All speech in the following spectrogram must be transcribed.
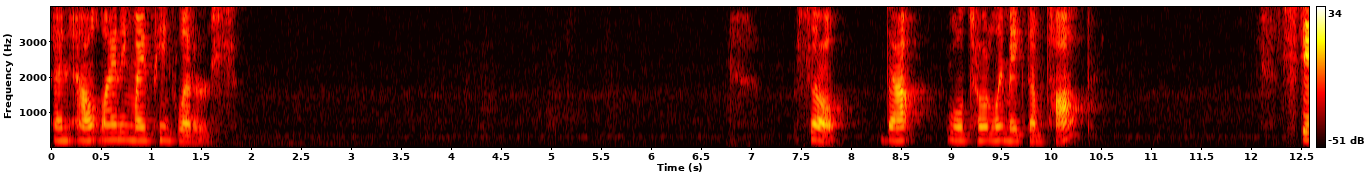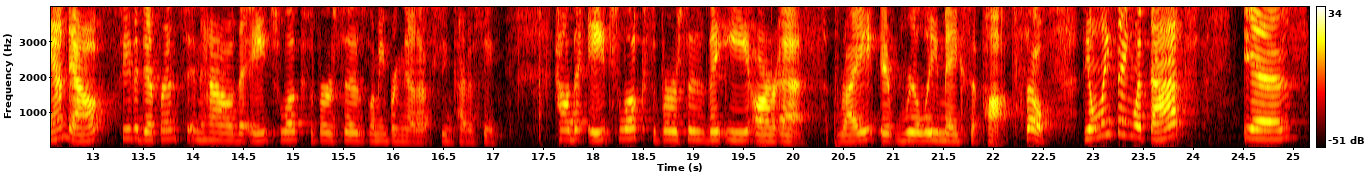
and outlining my pink letters. So that will totally make them pop. Stand out. See the difference in how the H looks versus, let me bring that up so you can kind of see how the H looks versus the ERS, right? It really makes it pop. So the only thing with that is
